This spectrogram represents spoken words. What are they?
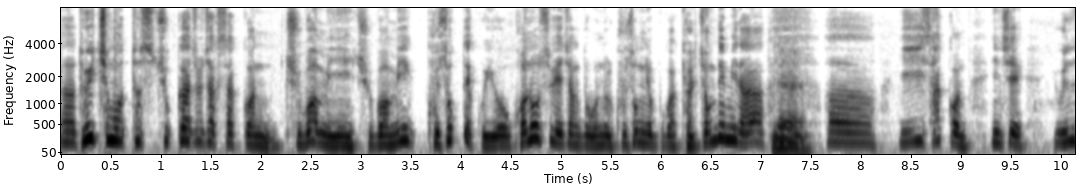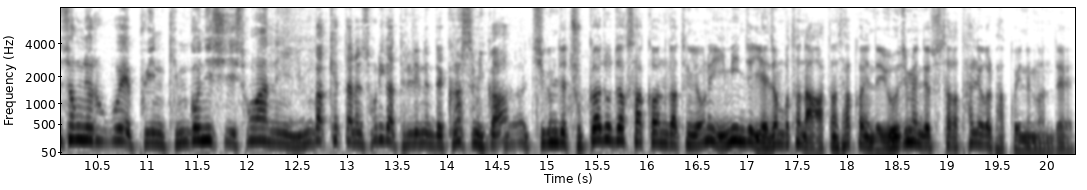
예. 어, 도이치모터스 주가 조작 사건 주범이 주범이 구속됐고요. 권오수 회장도 오늘 구속 여부가 결정됩니다. 네. 어, 이 사건 이제 윤석열 후보의 부인 김건희 씨 소환이 임박했다는 소리가 들리는데 그렇습니까? 어, 지금 이제 주가 조작 사건 같은 경우는 이미 이제 예전부터 나왔던 사건인데 요즘에 이제 수사가 탄력을 받고 있는 건데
